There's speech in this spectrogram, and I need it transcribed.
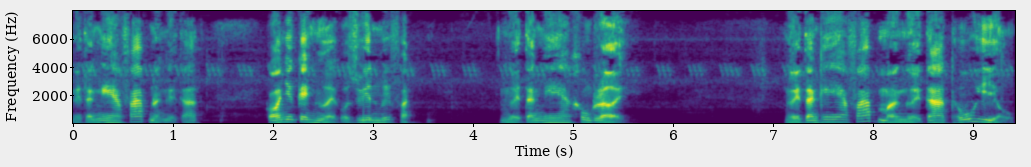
người ta nghe Pháp là người ta có những cái người có duyên với Phật người ta nghe không rời người ta nghe pháp mà người ta thấu hiểu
